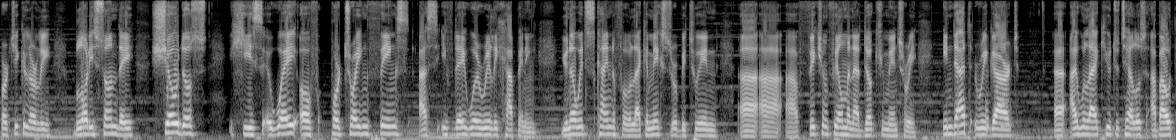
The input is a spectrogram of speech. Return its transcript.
particularly Bloody Sunday, showed us his way of portraying things as if they were really happening. You know, it's kind of a, like a mixture between uh, a, a, fiction film and a documentary. In that regard, uh, I would like you to tell us about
